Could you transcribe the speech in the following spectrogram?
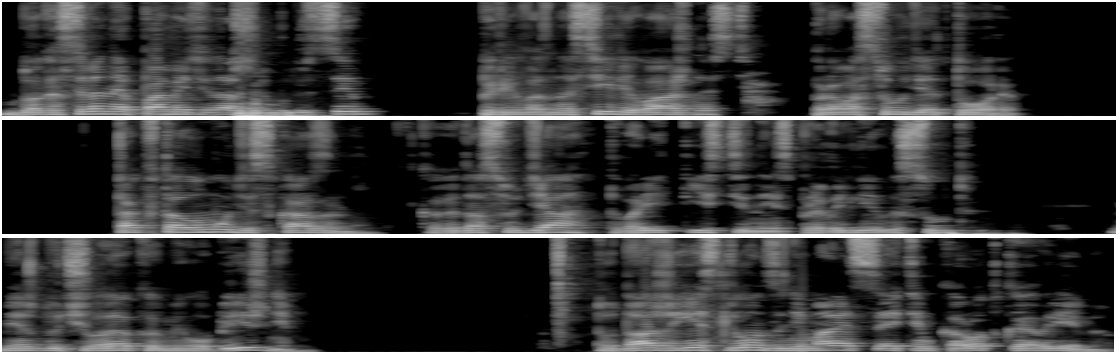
Благословенная памяти наши мудрецы превозносили важность правосудия Торы. Так в Талмуде сказано, когда судья творит истинный и справедливый суд между человеком и его ближним, то даже если он занимается этим короткое время,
